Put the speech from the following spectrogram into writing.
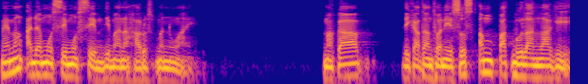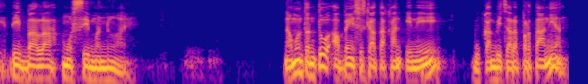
memang ada musim-musim di mana harus menuai. Maka dikatakan Tuhan Yesus, empat bulan lagi tibalah musim menuai. Namun tentu apa yang Yesus katakan ini bukan bicara pertanian.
